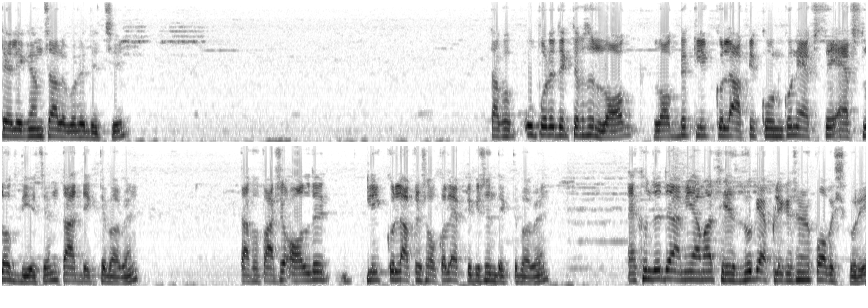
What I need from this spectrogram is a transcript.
টেলিগ্রাম চালু করে দিচ্ছি। তারপর উপরে দেখতে পাচ্ছেন লগ লগডে ক্লিক করলে আপনি কোন কোন অ্যাপসে অ্যাপস লগ দিয়েছেন তা দেখতে পাবেন। তারপর পাশে অলদে ক্লিক করলে আপনি সকল অ্যাপ্লিকেশন দেখতে পাবেন। এখন যদি আমি আমার ফেসবুক অ্যাপ্লিকেশনে প্রবেশ করি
